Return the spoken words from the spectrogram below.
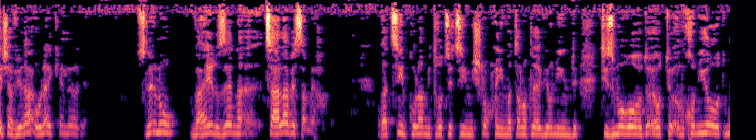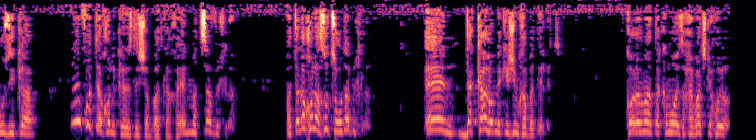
יש אווירה? אולי כן, לא יודע. אצלנו בעיר זה צהלה ושמחה. רצים, כולם מתרוצצים, משלוחים, מתנות לאביונים, תזמורות, מכוניות, מוזיקה. איפה אתה יכול להיכנס לשבת ככה? אין מצב בכלל. אתה לא יכול לעשות סעודה בכלל. אין, דקה לא מקישים לך בדלת. כל הזמן אתה כמו איזה חברת שליחויות.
